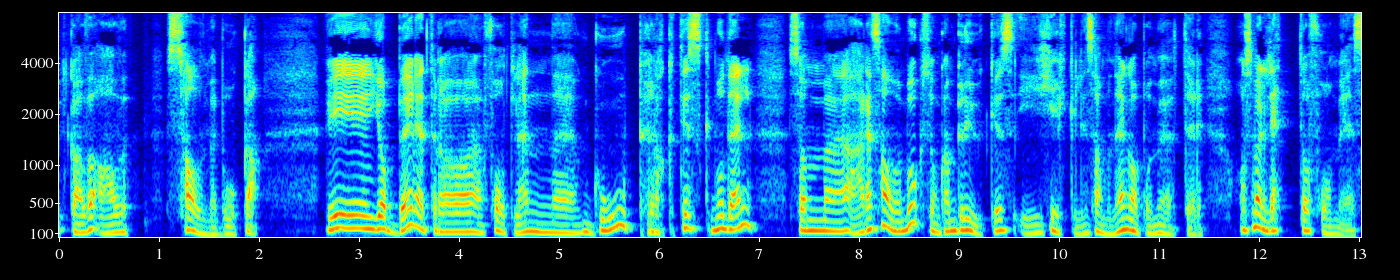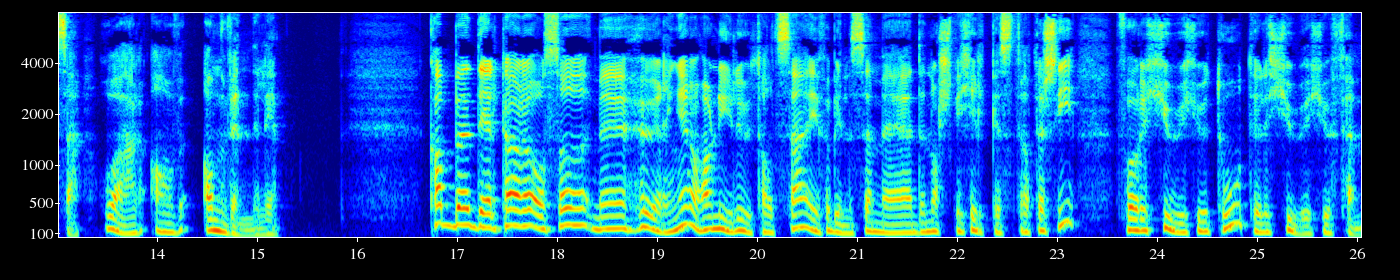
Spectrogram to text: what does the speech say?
utgave av Salmeboka. Vi jobber etter å få til en eh, god, praktisk modell som eh, er en salmebok som kan brukes i kirkelig sammenheng og på møter, og som er lett å få med seg og er av anvendelig. KAB deltar også med høringer og har nylig uttalt seg i forbindelse med Den norske kirkes strategi for 2022 til 2025.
